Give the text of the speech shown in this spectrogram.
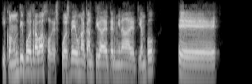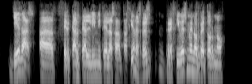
y con un tipo de trabajo, después de una cantidad determinada de tiempo, eh, llegas a acercarte al límite de las adaptaciones. Entonces, recibes menos retorno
